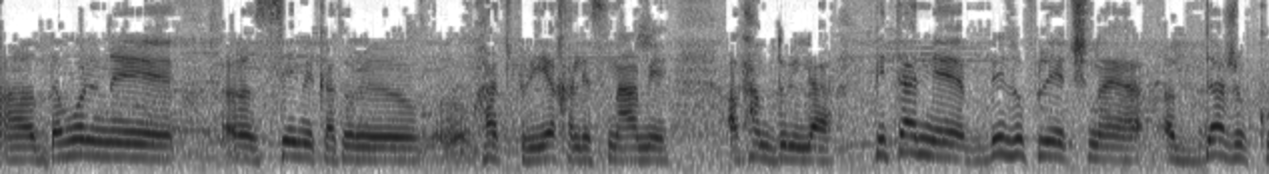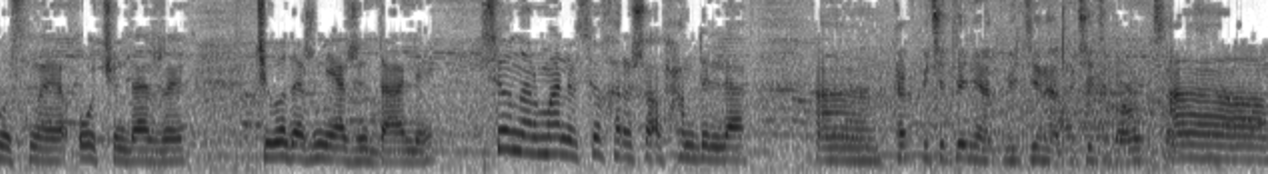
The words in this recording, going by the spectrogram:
а, довольны э, всеми, которые в хадж приехали с нами. Альхамдулилля. Питание безупречное, даже вкусное, очень даже, чего даже не ожидали. Все нормально, все хорошо, альхамдулилля. А, Как впечатление от Медины, от мечети пророка? а,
